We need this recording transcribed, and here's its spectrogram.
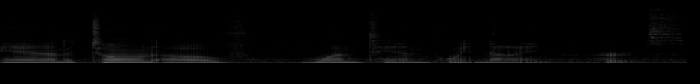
and a tone of 110.9 hertz.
